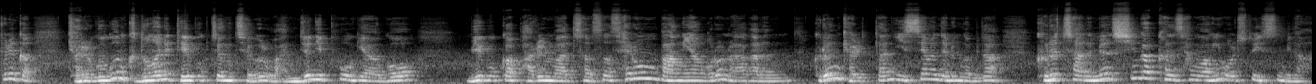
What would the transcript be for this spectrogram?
그러니까 결국은 그동안의 대북 정책을 완전히 포기하고 미국과 발을 맞춰서 새로운 방향으로 나아가는 그런 결단이 있어야만 되는 겁니다. 그렇지 않으면 심각한 상황이 올 수도 있습니다.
